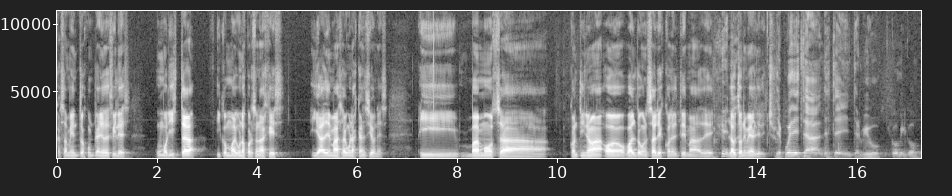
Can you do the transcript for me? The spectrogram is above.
casamientos, cumpleaños, desfiles, humorista y como algunos personajes y además algunas canciones. Y vamos a continuar Osvaldo González con el tema de la autonomía del derecho. Después de, esta, de este interview cómico,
